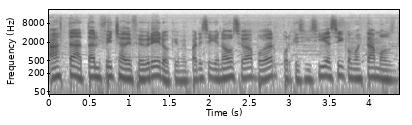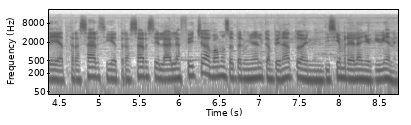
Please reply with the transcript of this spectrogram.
hasta tal fecha de febrero, que me parece que no se va a poder, porque si sigue así como estamos de atrasarse y atrasarse la, la fecha, vamos a terminar el campeonato en diciembre del año que viene.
